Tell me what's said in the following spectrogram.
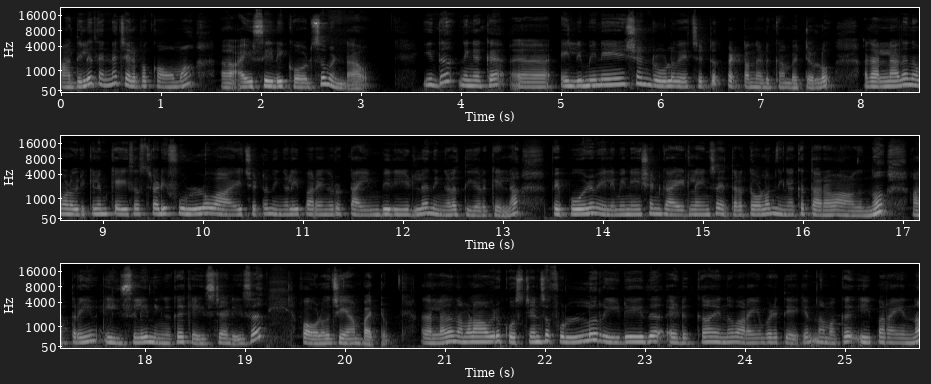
അതിൽ തന്നെ ചിലപ്പോൾ കോമ ഐ സി ഡി കോഡ്സും ഉണ്ടാവും. ഇത് നിങ്ങൾക്ക് എലിമിനേഷൻ റൂൾ വെച്ചിട്ട് പെട്ടെന്ന് എടുക്കാൻ പറ്റുള്ളൂ. അതല്ലാതെ നമ്മൾ ഒരിക്കലും കേസ് സ്റ്റഡി ഫുള്ള് വായിച്ചിട്ട് നിങ്ങൾ ഈ പറയുന്ന ഒരു ടൈം പീരീഡിൽ നിങ്ങൾ തീർക്കില്ല. അപ്പോൾ എപ്പോഴും എലിമിനേഷൻ ഗൈഡ് ലൈൻസ് എത്രത്തോളം നിങ്ങൾക്ക് തറവാകുന്നു അത്രയും ഈസിലി നിങ്ങൾക്ക് കേസ് സ്റ്റഡീസ് ഫോളോ ചെയ്യാൻ പറ്റും. അതല്ലാതെ നമ്മൾ ആ ഒരു ക്വസ്റ്റ്യൻസ് ഫുള്ള് റീഡ് ചെയ്ത് എടുക്കുക എന്ന് പറയുമ്പോഴത്തേക്കും നമുക്ക് ഈ പറയുന്ന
